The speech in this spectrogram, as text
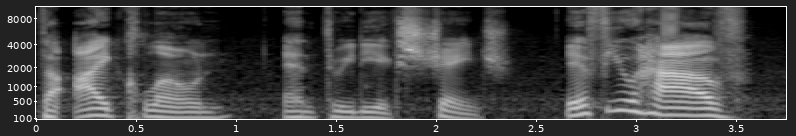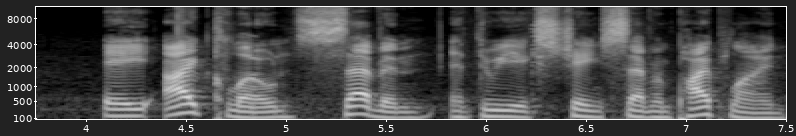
the iClone and 3D Exchange. If you have a iClone 7 and 3D Exchange 7 pipeline,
